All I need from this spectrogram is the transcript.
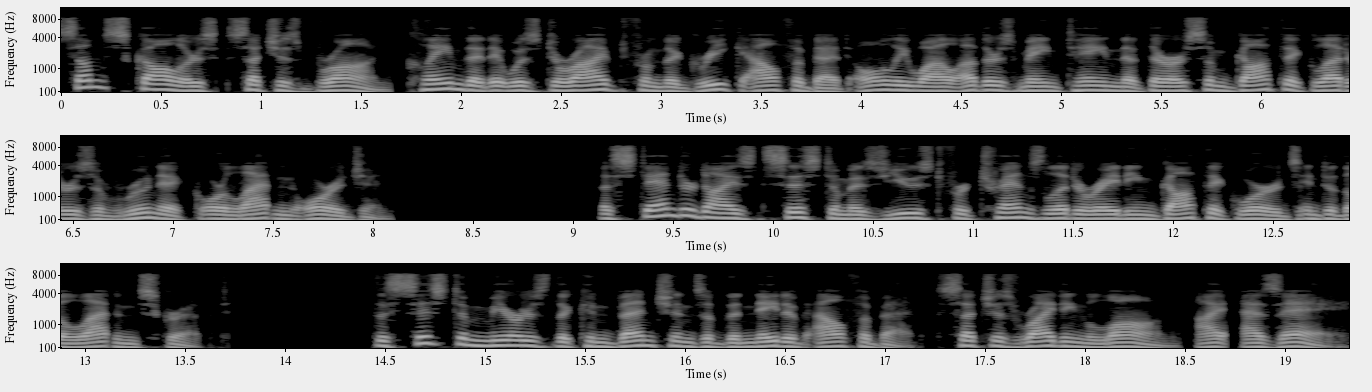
Some scholars such as Braun claim that it was derived from the Greek alphabet only while others maintain that there are some Gothic letters of runic or Latin origin. A standardized system is used for transliterating Gothic words into the Latin script. The system mirrors the conventions of the native alphabet, such as writing long, i, as a.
